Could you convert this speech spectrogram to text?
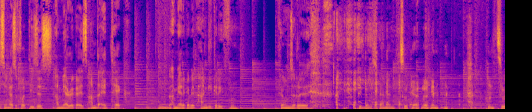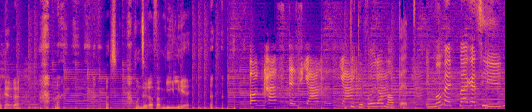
Deswegen also sofort dieses America is under attack. Amerika wird angegriffen. Für unsere bildungsfernen Zuhörerinnen und Zuhörer aus unserer Familie. Podcast des Jahres. Ja. Die Gebrüder Moped im Momentmagazin.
